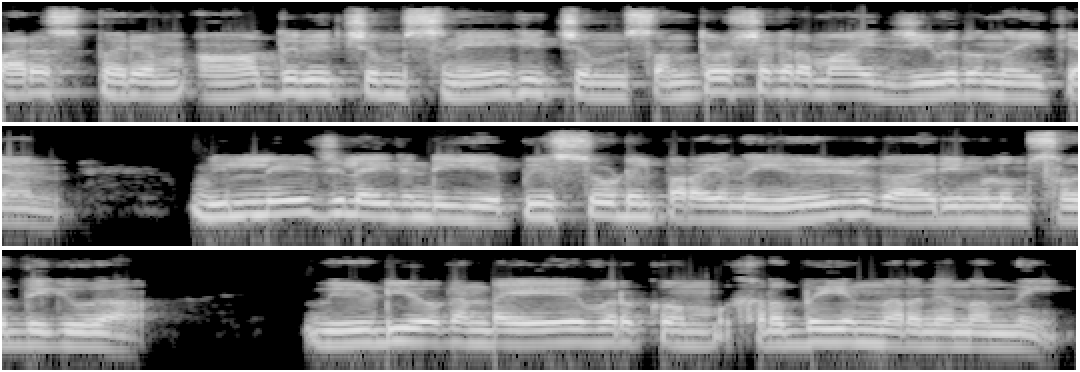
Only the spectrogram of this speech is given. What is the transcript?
പരസ്പരം ആദരിച്ചും സ്നേഹിച്ചും സന്തോഷകരമായ ജീവിതം നയിക്കാൻ വില്ലേജ് ലൈറ്റിന്റെ ഈ എപ്പിസോഡിൽ പറയുന്ന ഏഴ് കാര്യങ്ങളും ശ്രദ്ധിക്കുക. വീഡിയോ കണ്ട ഏവർക്കും ഹൃദയം നിറഞ്ഞ നന്ദി.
